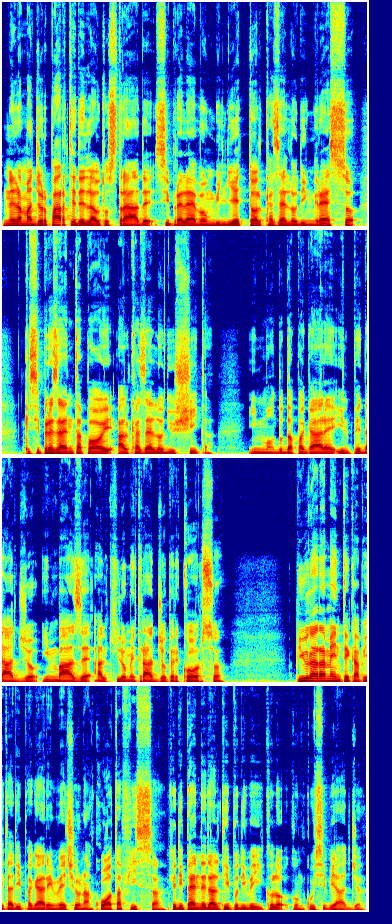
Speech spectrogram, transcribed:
Nella maggior parte delle autostrade si preleva un biglietto al casello d'ingresso che si presenta poi al casello di uscita in modo da pagare il pedaggio in base al chilometraggio percorso. Più raramente capita di pagare invece una quota fissa, che dipende dal tipo di veicolo con cui si viaggia.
